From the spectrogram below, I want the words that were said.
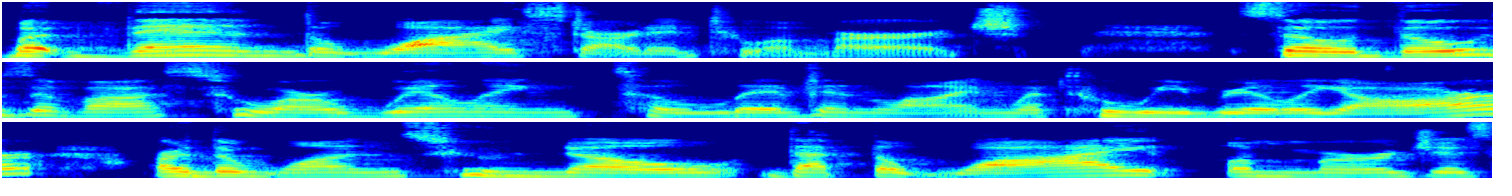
But then the why started to emerge. So, those of us who are willing to live in line with who we really are are the ones who know that the why emerges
